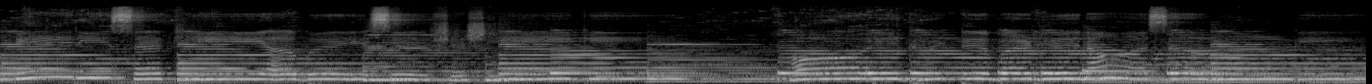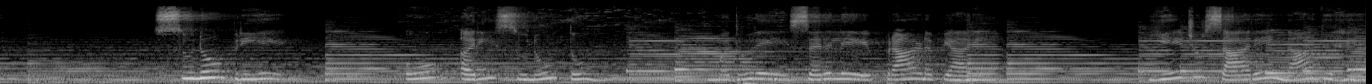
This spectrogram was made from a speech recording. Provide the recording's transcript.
तेरी सखी सुनो प्रिय, ओ अरी सुनो तुम, मधुरे, सरले, प्राण प्यारे। ये जो सारे नाद हैं,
